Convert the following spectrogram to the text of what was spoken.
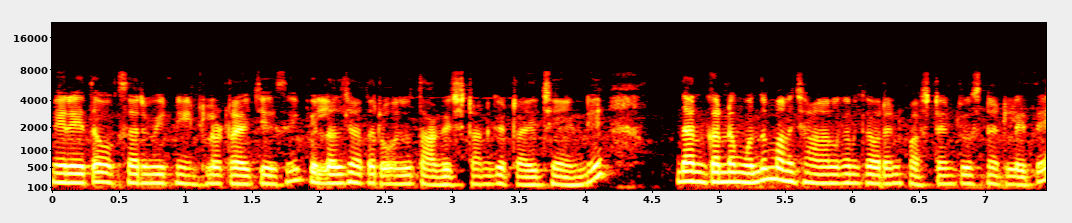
మీరైతే ఒకసారి వీటిని ఇంట్లో ట్రై చేసి పిల్లల చేత రోజు తాగించడానికి ట్రై చేయండి. దానికన్నా ముందు మన ఛానల్ కనుక ఎవరైనా ఫస్ట్ టైం చూసినట్లయితే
